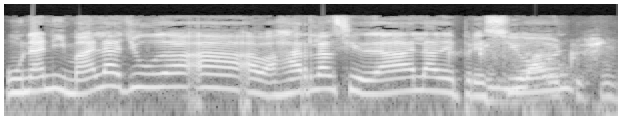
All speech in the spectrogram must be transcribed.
un animal ayuda a, bajar la ansiedad, la depresión? Claro que sí,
